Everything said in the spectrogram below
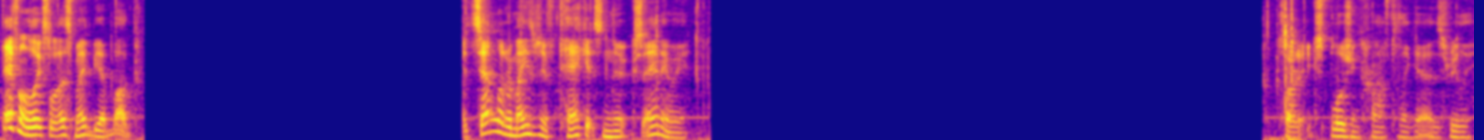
Definitely looks like this might be a bug. It certainly reminds me of Tekkit's nukes anyway. Sorry, Explosion Craft I think it is really.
